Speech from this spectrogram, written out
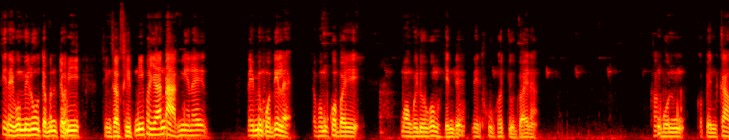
ที่ไหนผมไม่รู้แต่มันจะมีสิ่งศักดิ์สิทธิ์มีพญานาคมีอะไรในไปหมดนี่แหละ แล้วผมก็ไปมองไปดูก็เห็นแต่ในทูบเขาจุดไว้น่ะข้างบนก็เป็นเก้า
